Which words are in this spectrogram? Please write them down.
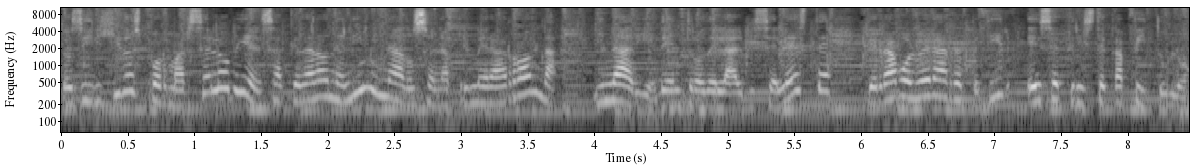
los dirigidos por Marcelo Bielsa quedaron eliminados en la primera ronda y nadie dentro del albiceleste querrá volver a repetir ese triste capítulo.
